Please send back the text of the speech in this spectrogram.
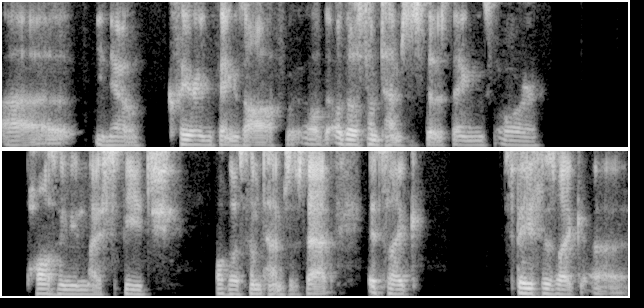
uh, you know clearing things off. Although sometimes it's those things or pausing in my speech. Although sometimes it's that. It's like space is like a,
